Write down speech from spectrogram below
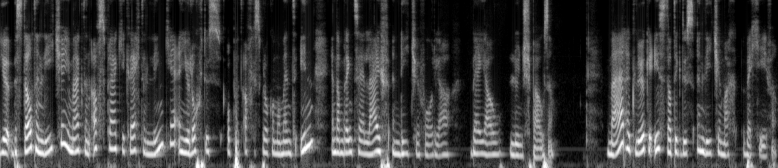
je bestelt een liedje, je maakt een afspraak, je krijgt een linkje en je logt dus op het afgesproken moment in. En dan brengt zij live een liedje voor jou bij jouw lunchpauze. Maar het leuke is dat ik dus een liedje mag weggeven.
